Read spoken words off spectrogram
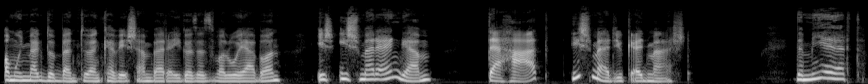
amúgy megdöbbentően kevés emberre igaz ez valójában, és ismer engem, tehát ismerjük egymást. De miért?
